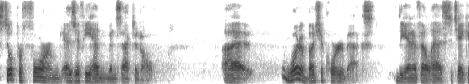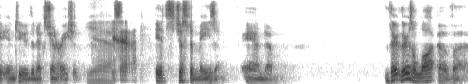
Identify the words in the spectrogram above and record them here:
still performed as if he hadn't been sacked at all. Uh, what a bunch of quarterbacks the NFL has to take it into the next generation. Yeah, it's just amazing and um, there there's a lot of uh,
